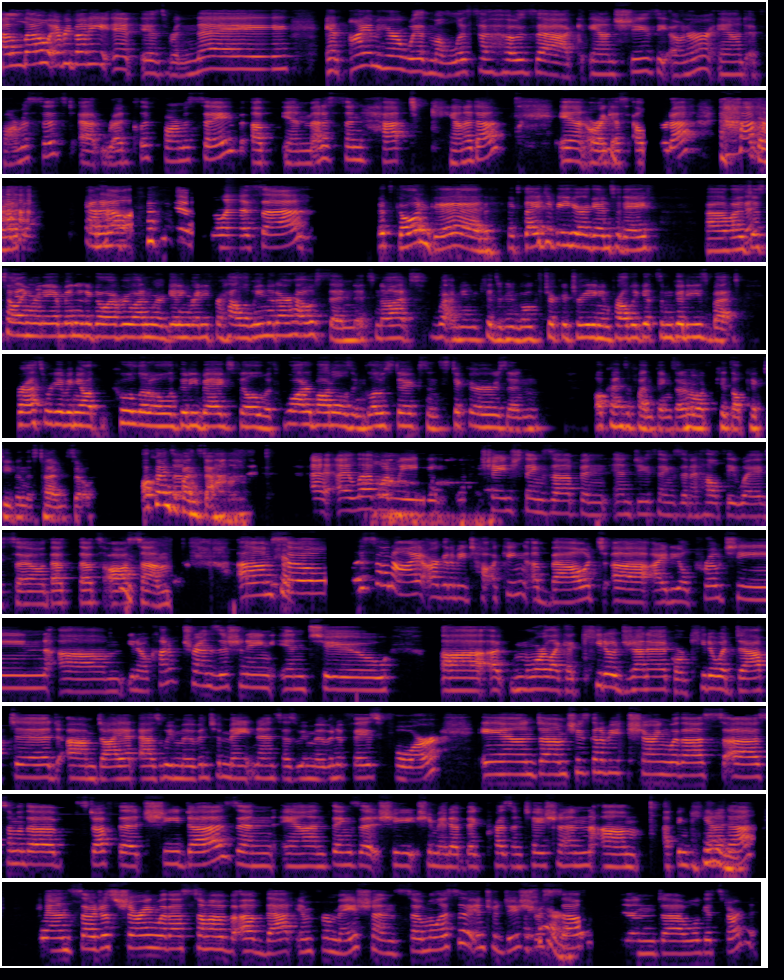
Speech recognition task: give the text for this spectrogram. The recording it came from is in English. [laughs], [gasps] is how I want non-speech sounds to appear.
Hello, everybody. It is Renee, and I am here with Melissa Hozak, and she's the owner and a pharmacist at Redcliff Pharmasave up in Medicine Hat, Canada, and or I guess Alberta. [laughs] Canada. How are you, Melissa? It's going good. Excited to be here again today. Um, I was just telling Renee a minute ago, everyone, we're getting ready for Halloween at our house, and it's not, I mean, the kids are going to go trick or treating and probably get some goodies, but for us, we're giving out cool little goodie bags filled with water bottles and glow sticks and stickers and all kinds of fun things. I don't know what kids all picked even this time, so all kinds of fun stuff. I, I, love when we change things up and, and do things in a healthy way. So that that's awesome. Um, so Melissa and I are going to be talking about uh, ideal protein, um, you know, kind of transitioning into uh, a, more like a ketogenic or keto adapted um, diet as we move into maintenance, as we move into phase four. And um, she's going to be sharing with us uh, some of the stuff that she does and and things that she she made a big presentation um, up in mm-hmm. Canada. And so just sharing with us some of, of that information. So Melissa, introduce For yourself sure. and uh, we'll get started.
